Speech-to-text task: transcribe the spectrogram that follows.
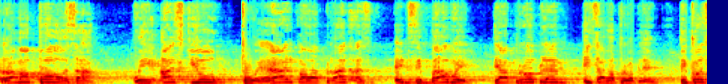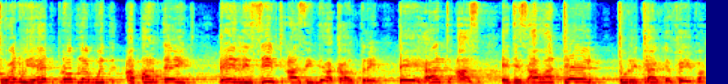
Ramaphosa, we ask you to help our brothers in Zimbabwe. Their problem is our problem. Because when we had problem with apartheid, they received us in their country. They helped us. It is our turn to return the favor.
